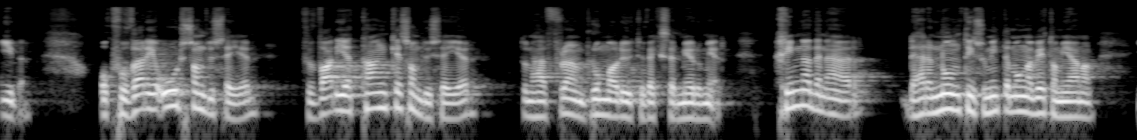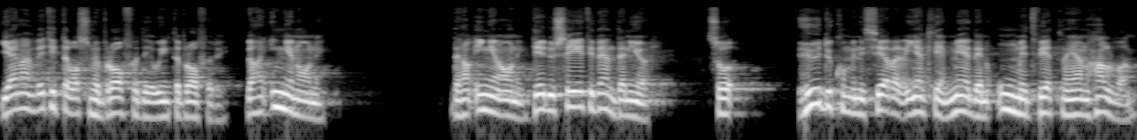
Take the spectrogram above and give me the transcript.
i den. Och för varje ord som du säger, för varje tanke som du säger, de här frön blommar ut och växer mer och mer. Skillnaden är det här är någonting som inte många vet om hjärnan. Hjärnan vet inte vad som är bra för dig och inte bra för dig. Den har ingen aning. Den har ingen aning. Det du säger till den, den gör. Så hur du kommunicerar egentligen med den omedvetna hjärnhalvan,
